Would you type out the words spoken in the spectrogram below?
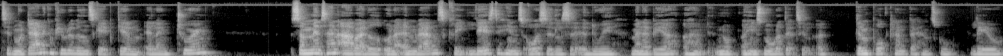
til den moderne computervidenskab gennem Alan Turing, som mens han arbejdede under 2. verdenskrig, læste hendes oversættelse af Louis Manabert og, han, no- og hendes noter dertil. Og dem brugte han, da han skulle lave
